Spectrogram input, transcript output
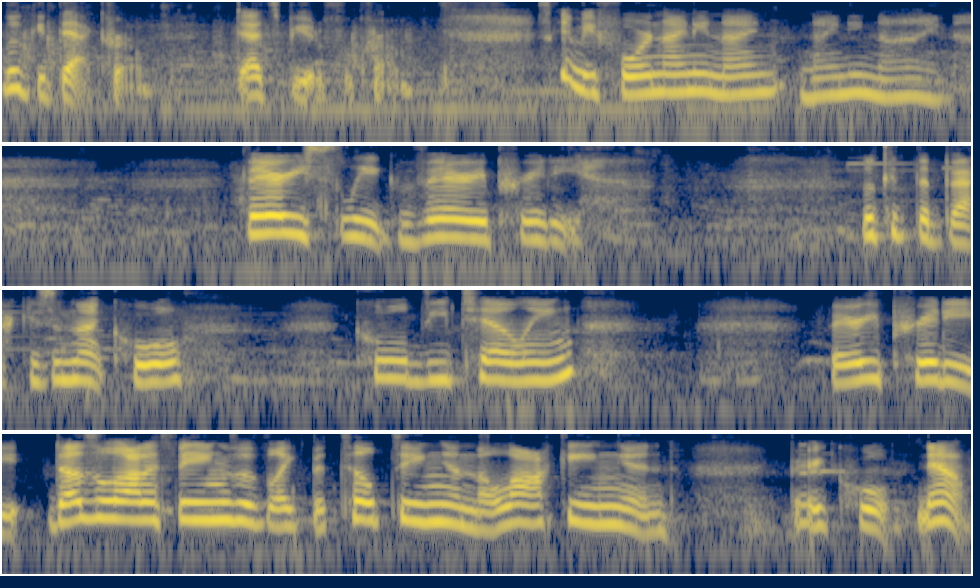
Look at that chrome. That's beautiful chrome. It's gonna be $499.99. Very sleek, very pretty. Look at the back, isn't that cool? Cool detailing. Very pretty. Does a lot of things with like the tilting and the locking and very cool. Now,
